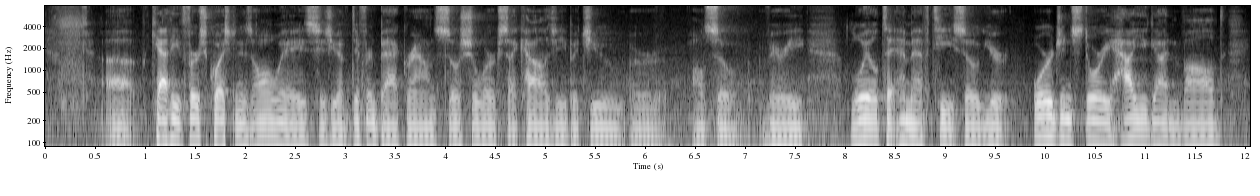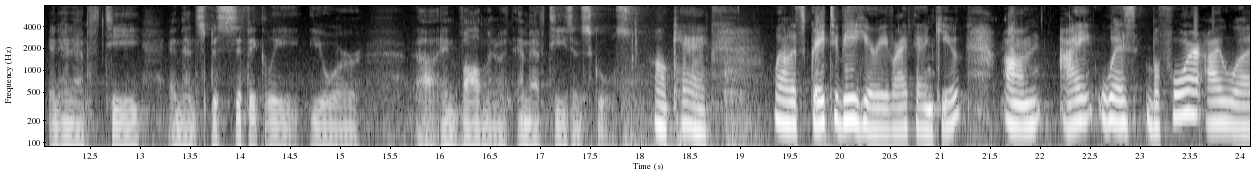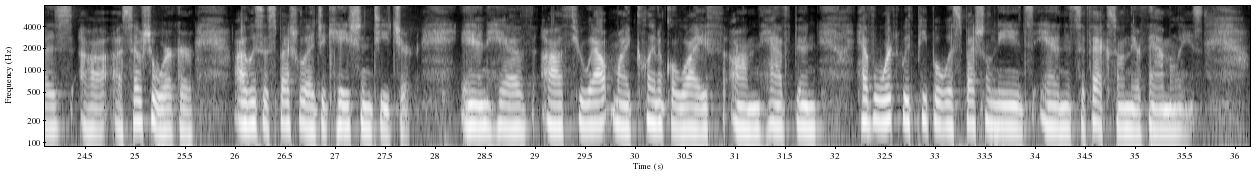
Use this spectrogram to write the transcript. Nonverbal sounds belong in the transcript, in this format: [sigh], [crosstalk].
Uh, Kathy, first question is always because you have different backgrounds, social work, psychology, but you are also very loyal to MFT. So your origin story, how you got involved in MFT, and then specifically your uh, involvement with MFTs in schools. Okay. Well, it's great to be here, Eli. Thank you. Um, I was, before I was uh, a social worker, I was a special education teacher and have, uh, throughout my clinical life, um, have been, have worked with people with special needs and its effects on their families.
